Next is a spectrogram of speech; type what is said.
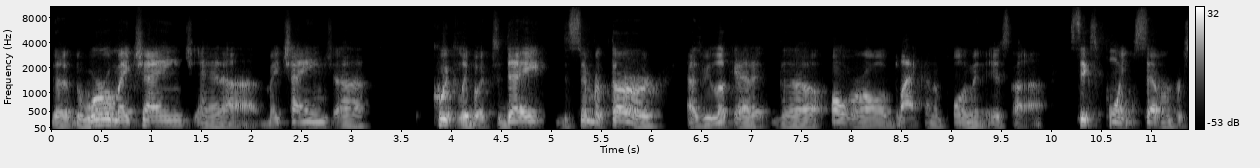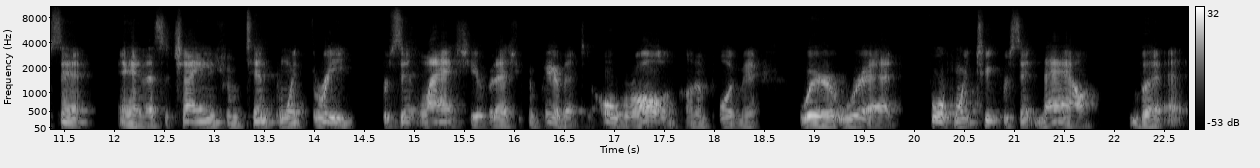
the, the world may change and uh, may change uh, quickly, but today, December 3rd, as we look at it, the overall Black unemployment is uh, 6.7%, and that's a change from 10.3 percent last year, but as you compare that to overall unemployment, where we're at 4.2 percent now, but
